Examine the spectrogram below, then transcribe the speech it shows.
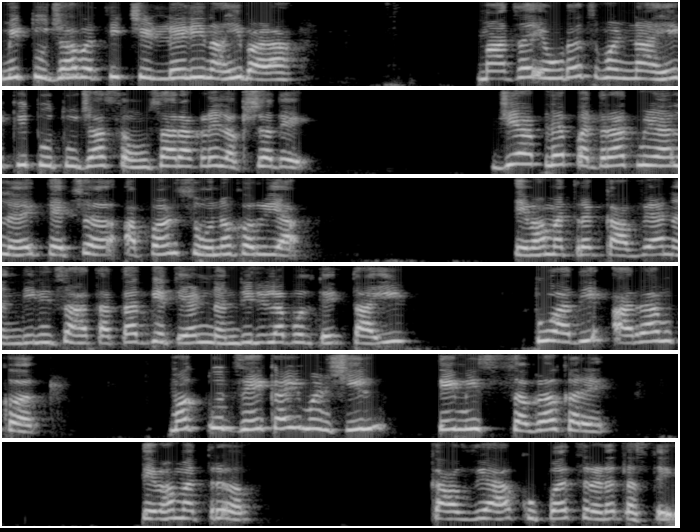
मी तुझ्यावरती चिडलेली नाही बाळा. माझं एवढंच म्हणणं आहे की तू तुझ्या संसाराकडे लक्ष दे. जे आपल्या पदरात मिळालंय त्याचं आपण सोनं करूया. तेव्हा मात्र काव्या नंदिनीचा हात हातात घेते आणि नंदिनीला बोलते ताई तू आधी आराम कर. मग तू जे काही म्हणशील ते मी सगळं करेन. तेव्हा मात्र काव्या खूपच रडत असते.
